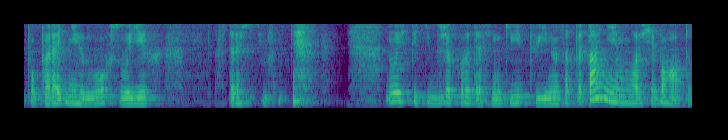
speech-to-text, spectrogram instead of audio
попередніх двох своїх страхів. Ну, ось такі дуже коротесенькі відповіді на запитання. Я могла ще багато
